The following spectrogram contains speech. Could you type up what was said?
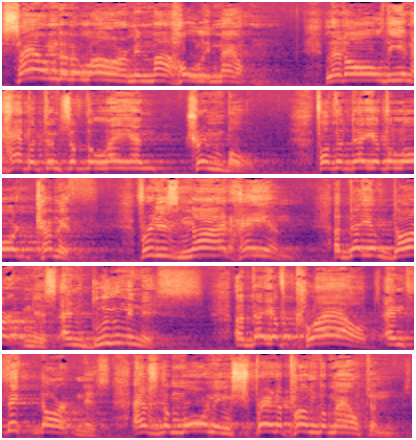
Sound an alarm in my holy mountain. Let all the inhabitants of the land tremble. For the day of the Lord cometh. For it is nigh at hand, a day of darkness and gloominess a day of clouds and thick darkness as the morning spread upon the mountains.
